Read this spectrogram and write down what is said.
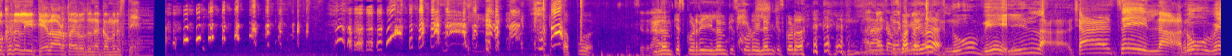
ಮುಖದಲ್ಲಿ ತೇಲಾಡ್ತಾ ಇರೋದನ್ನ ಗಮನಿಸಿದೆ. ತಪ್ಪು. ಇಲ್ಲೊಂದ್ ಕಿಸ್ ಕೊಡ್ರಿ ಇಲ್ಲೊಂದ್ ಕಿಸ್ ಕೊಡು ಇಲ್ಲೊಂದ್ ಕಿಸ್ ಕೊಡು. ಕಿಸ್ ಕೊಟ್ಲ ಇಲ್ಲ? ನೋ ವೇ ಇಲ್ಲ. ಚಾನ್ಸೇ ಇಲ್ಲ. ನೋ ವೇ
